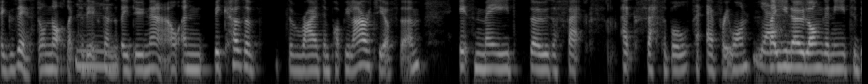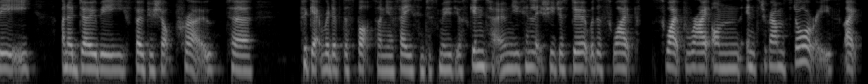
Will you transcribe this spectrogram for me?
exist, or not like to the extent Mm. that they do now. And because of the rise in popularity of them, it's made those effects accessible to everyone. Yeah. Like you no longer need to be an Adobe Photoshop Pro to to get rid of the spots on your face and to smooth your skin tone. You can literally just do it with a swipe swipe right on Instagram stories. Like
